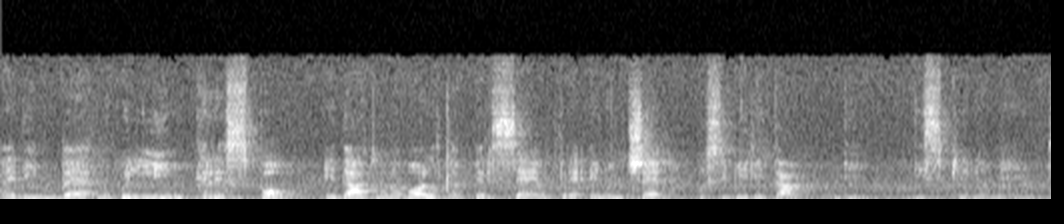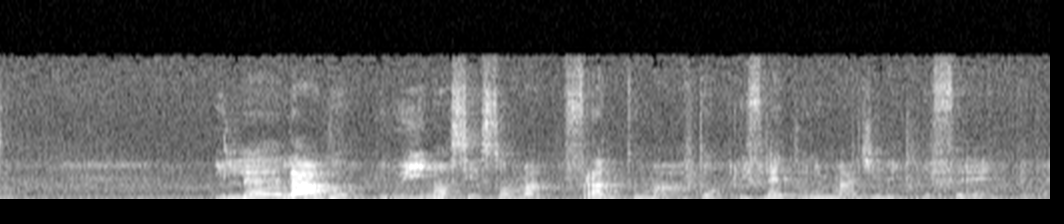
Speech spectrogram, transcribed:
eh, d'inverno, quell'increspò è dato una volta per sempre e non c'è possibilità di dispiegamento. Il lago di Luino si è insomma frantumato, riflette un'immagine differente.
